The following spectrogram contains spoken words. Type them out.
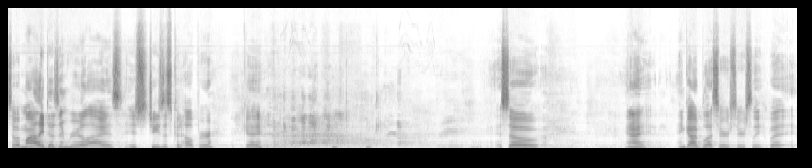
So, what Miley doesn't realize is Jesus could help her, okay? so, and, I, and God bless her, seriously. But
